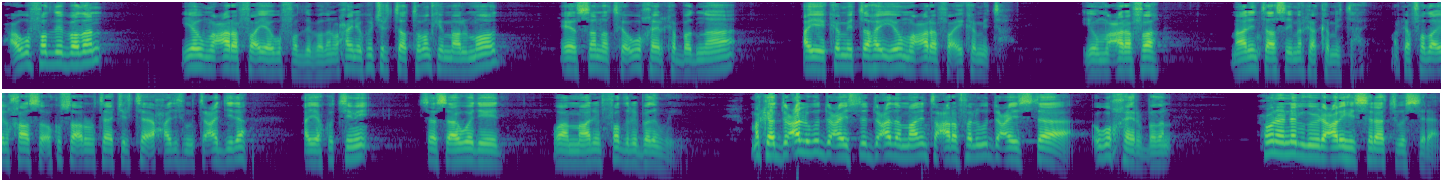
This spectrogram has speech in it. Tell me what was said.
waxaa ugu fadli badan yowmu carafa ayaa ugu fadli badan. Waxayna ku jirtaa tobankii maalmood ee sanadka ugu khayrka badnaa ayay ka mid tahay yowmu carafa ay ka mid tahay. Yowmu carafa maalintaasay markaa ka mid tahay. Marka fadaa'il khaasa oo ku soo aroortaa jirta axaadiis mutacadida ayaa ku timi. Saas aawadeed waa maalin fadli badan weeye. Marka duca lagu ducaysto ducada maalinta carafa lagu ducaystaa ugu khayr badan. Wuxuuna nebigu yidhi calayhi asalaatu wasalaam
